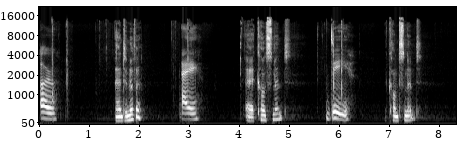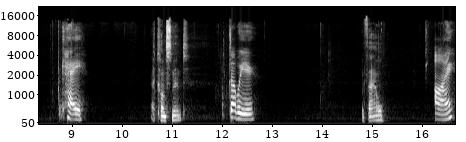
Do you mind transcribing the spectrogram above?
O. And another. A. A consonant. D. A consonant. K. A consonant. W. A vowel. I.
